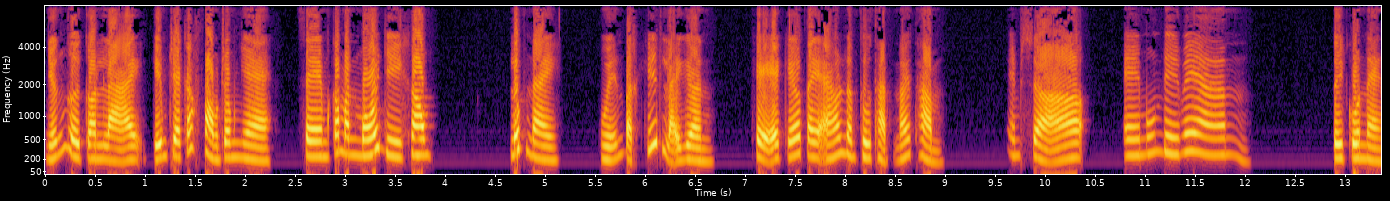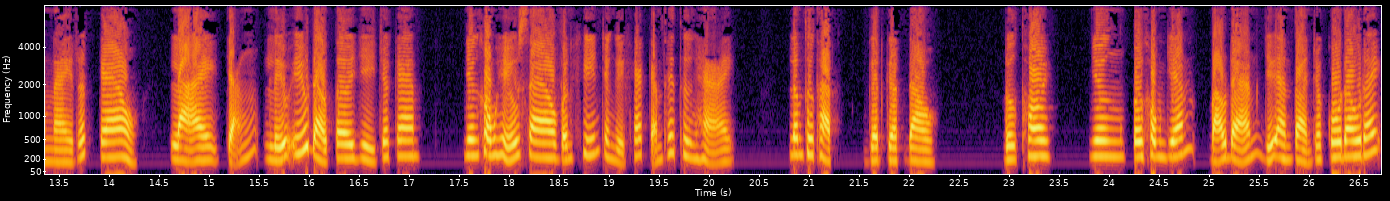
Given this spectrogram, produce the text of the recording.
Những người còn lại kiểm tra các phòng trong nhà, xem có manh mối gì không. Lúc này, nguyễn bạch khiết lại gần, khẽ kéo tay áo lâm thu thạch nói thầm. Em sợ em muốn đi với anh tuy cô nàng này rất cao, lại chẳng liễu yếu đào tơi gì cho cam, nhưng không hiểu sao vẫn khiến cho người khác cảm thấy thương hại. Lâm thu thạch gật gật đầu. Được thôi, nhưng tôi không dám bảo đảm giữ an toàn cho cô đâu đấy.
